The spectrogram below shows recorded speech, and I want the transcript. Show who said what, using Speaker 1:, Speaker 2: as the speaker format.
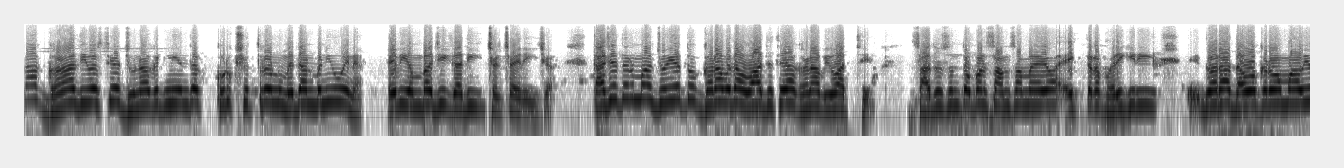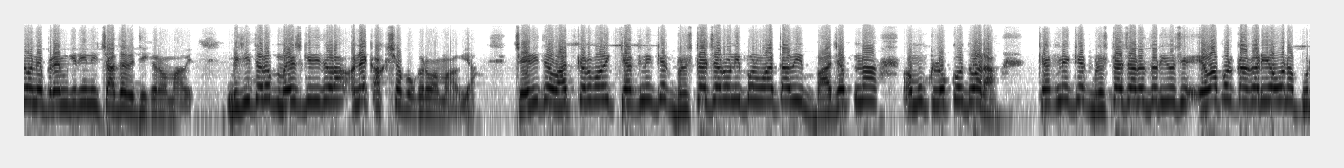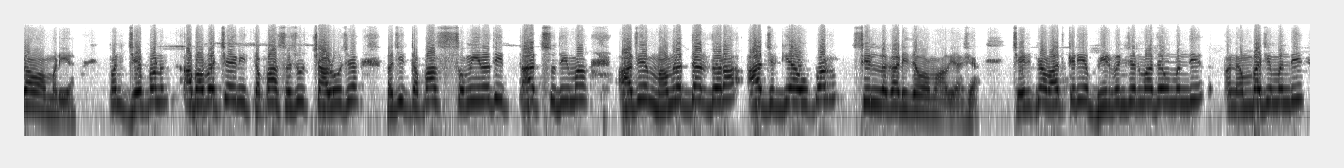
Speaker 1: ઘણા દિવસથી જુનાગઢની અંદર કુરુક્ષેત્રનું મેદાન બન્યું હોય ને, એવી અંબાજી ગાદી ચર્ચાઈ રહી છે. તાજેતરમાં જોઈએ તો ઘણા બધા વાદ થયા, ઘણા વિવાદ થયા. સાધુ સંતો પણ સામસામે આવ્યા. એક તરફ હરિગીરી દ્વારા દાવો કરવામાં આવ્યો અને પ્રેમગીરીની ચાદરથી કરવામાં આવી. બીજી તરફ મહેશગીરી દ્વારા અનેક આક્ષેપો કરવામાં આવ્યા. જે રીતે વાત કરવામાં આવી, ક્યાંક ને ક્યાંક ભ્રષ્ટાચારોની પણ વાત આવી. ભાજપના અમુક લોકો દ્વારા ક્યાંક ને ક્યાંક ભ્રષ્ટાચાર ધર્યો છે, એવા પણ કાગળિયાઓના પુરાવા મળ્યા. પણ જે પણ આ બાબત છે, એની તપાસ હજુ ચાલુ છે. હજી તપાસ સમી નથી તાજ સુધીમાં આજે મામલતદાર દ્વારા આ જગ્યા ઉપર સીલ લગાડી દેવામાં આવ્યા છે. જે રીતના વાત કરીએ, ભીડભંજન મહાદેવ મંદિર અને અંબાજી મંદિર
